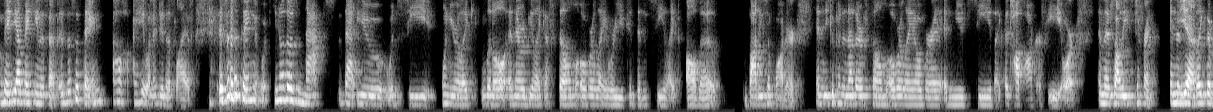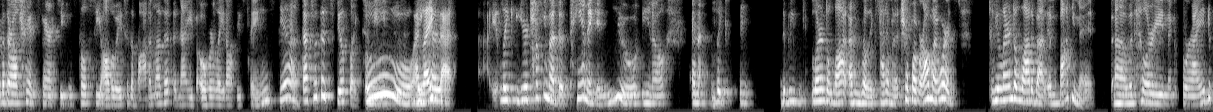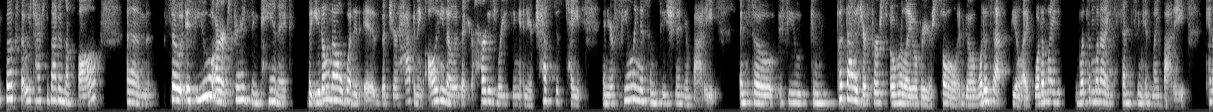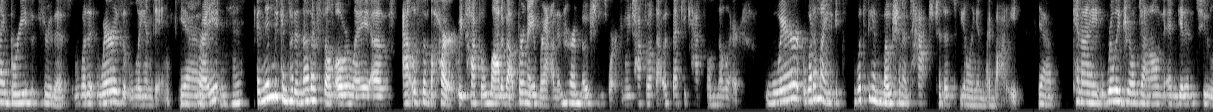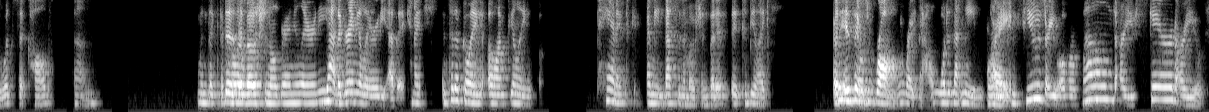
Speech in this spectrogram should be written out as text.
maybe I'm making this up. Is this a thing? Oh, I hate when I do this live. Is this a thing? You know those maps that you would see when you're like little, and there would be like a film overlay where you could then see like all the bodies of water, and then you could put another film overlay over it, and you'd see like the topography, or and there's all these different and then yeah, like they're, but they're all transparent, so you can still see all the way to the bottom of it. But now you've overlaid all these things. Yeah, that's what this feels like to Ooh, me. I like that like you're talking about the panic in you, you know, and like we learned a lot. I'm really excited. I'm going to trip over all my words. We learned a lot about embodiment uh, with Hillary McBride books that we talked about in the fall. Um, so if you are experiencing panic, but you don't know what it is that you're happening, all you know is that your heart is racing and your chest is tight and you're feeling a sensation in your body. And so if you can put that as your first overlay over your soul and go, what does that feel like? What am I, what's what am I sensing in my body? Can I breathe through this? What, where is it landing? Yeah. Right. Mm-hmm. And then we can put another film overlay of Atlas of the Heart. We talked a lot about Brene Brown and her emotions work. And we talked about that with Becky Castle Miller. Where, what am I, what's the emotion attached to this feeling in my body? Yeah. Can I really drill down and get into what's it called? Um, when like the, the color, emotional granularity? Yeah the granularity of it. Can i instead of going oh i'm feeling panicked i mean that's an emotion but if it could be like but is it was wrong right now? What does that mean? Right. are you confused? Are you overwhelmed? Are you scared? Are you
